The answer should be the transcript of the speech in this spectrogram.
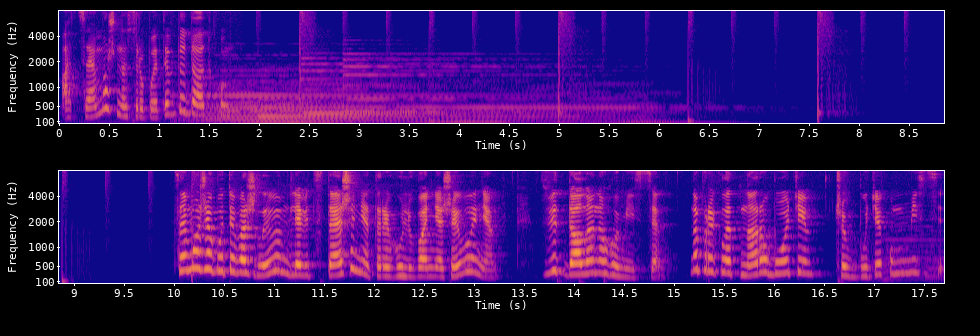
А це можна зробити в додатку. Це може бути важливим для відстеження та регулювання живлення з віддаленого місця, наприклад, на роботі чи в будь-якому місці.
